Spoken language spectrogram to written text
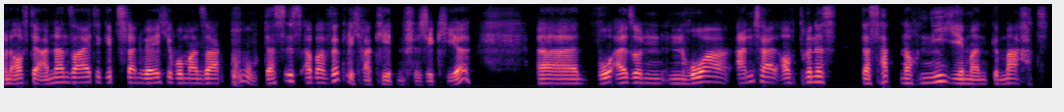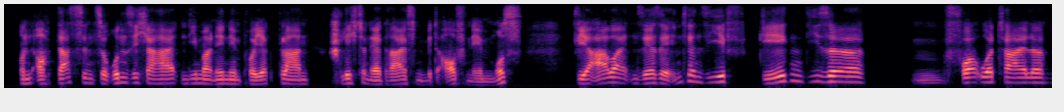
Und auf der anderen Seite gibt es dann welche, wo man sagt, puh, das ist aber wirklich Raketenphysik hier, äh, wo also ein, ein hoher Anteil auch drin ist, das hat noch nie jemand gemacht. Und auch das sind so Unsicherheiten, die man in dem Projektplan schlicht und ergreifend mit aufnehmen muss. Wir arbeiten sehr, sehr intensiv gegen diese hm, Vorurteile,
